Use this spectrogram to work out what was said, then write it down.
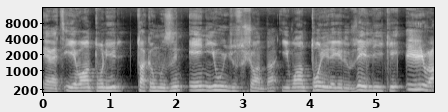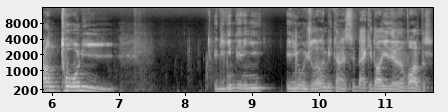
Evet Ivan Toni takımımızın en iyi oyuncusu şu anda. Ivan Toni ile geliyoruz. 52 Ivan Toni. Ligin en iyi, en iyi oyunculardan bir tanesi. Belki daha iyileri de vardır.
